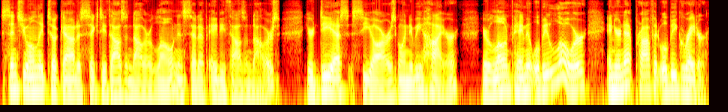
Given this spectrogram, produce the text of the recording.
Since you only took out a $60,000 loan instead of $80,000, your DSCR is going to be higher, your loan payment will be lower, and your net profit will be greater.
